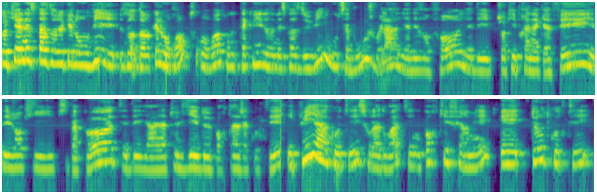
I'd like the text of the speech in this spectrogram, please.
Donc il y a un espace dans lequel on vit, dans lequel on rentre, on rentre, on est accueilli dans un espace de vie où ça bouge, voilà, il y a des enfants, il y a des gens qui prennent un café, il y a des gens qui, qui papotent, il y, a des, il y a un atelier de portage à côté. Et puis il y a à côté, sur la droite, il y a une porte qui est fermée, et de l'autre côté,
